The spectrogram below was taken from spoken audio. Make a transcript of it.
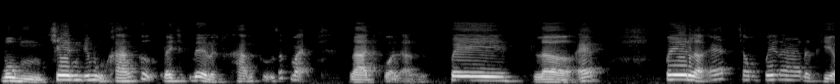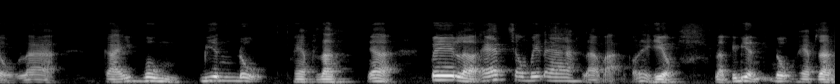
vùng trên cái vùng kháng cự. Đây đây là kháng cự rất mạnh, là gọi là PLS PLS trong VSA được hiểu là cái vùng biên độ hẹp dần nha. PLS trong VSA là bạn có thể hiểu là cái biên độ hẹp dần.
